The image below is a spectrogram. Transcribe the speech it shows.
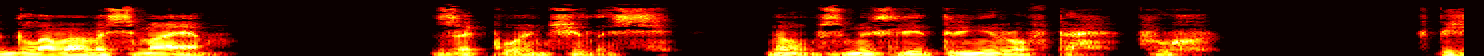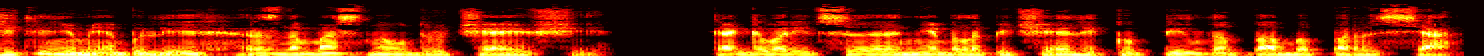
Глава восьмая. Закончилась. Ну, в смысле, тренировка. Фух. Впечатления у меня были разномастно удручающие. Как говорится, не было печали, купила баба порося.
